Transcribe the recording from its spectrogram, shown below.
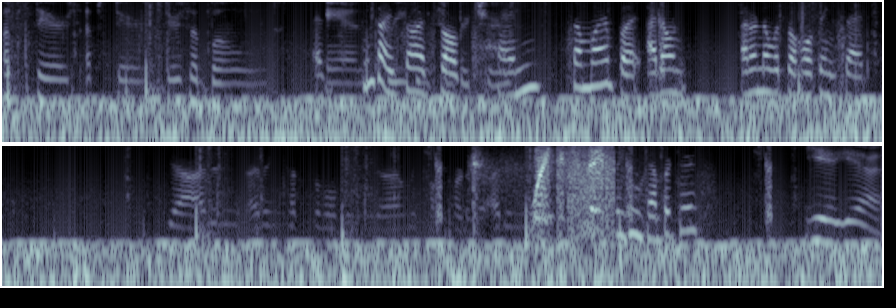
Upstairs, upstairs. There's a bone I and think I freezing saw it spelled temperatures. pen somewhere, but I don't. I don't know what the whole thing said. Yeah, I didn't. Wait, did you say Freezing temperatures. Yeah, yeah,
